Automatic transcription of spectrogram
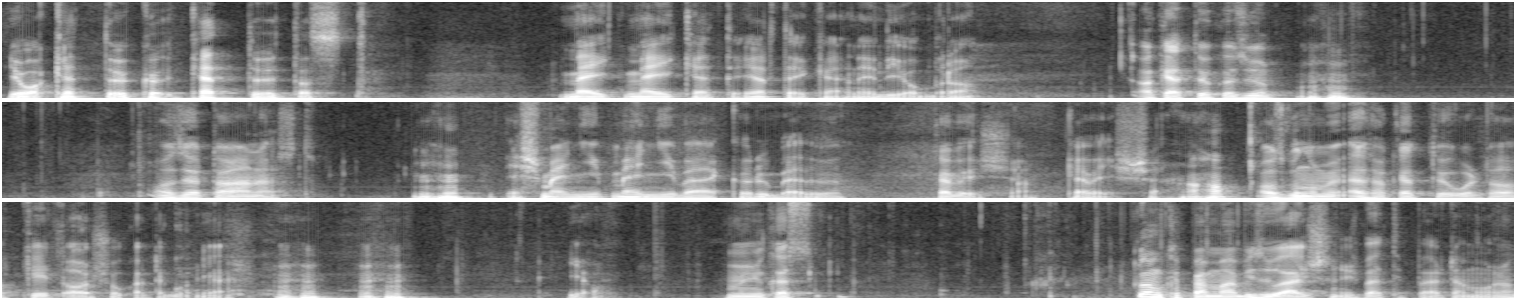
Jó, a kettő, kettőt, azt melyik, melyiket értékelnéd jobbra? a kettő közül? Uh-huh. Azért talán ezt. Uh-huh. És mennyi, mennyivel körülbelül? Kevéssel. Kevéssel. Aha, Azt gondolom, hogy ez a kettő volt a két alsó kategóriás. jó. Mondjuk ezt tulajdonképpen már vizuálisan is betippeltem volna.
